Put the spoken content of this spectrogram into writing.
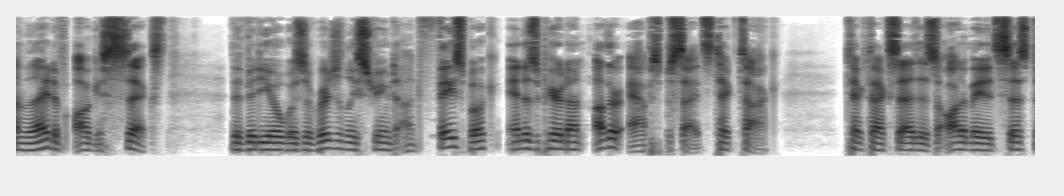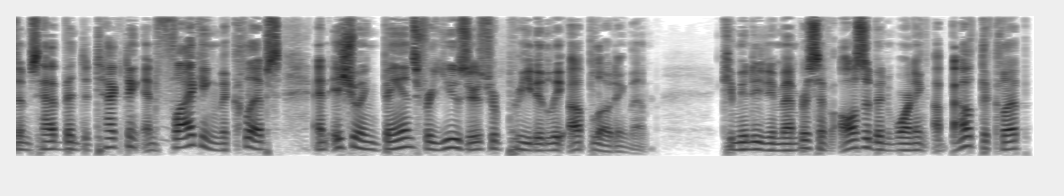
on the night of August 6th. The video was originally streamed on Facebook and has appeared on other apps besides TikTok. TikTok says its automated systems have been detecting and flagging the clips and issuing bans for users repeatedly uploading them. Community members have also been warning about the clip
